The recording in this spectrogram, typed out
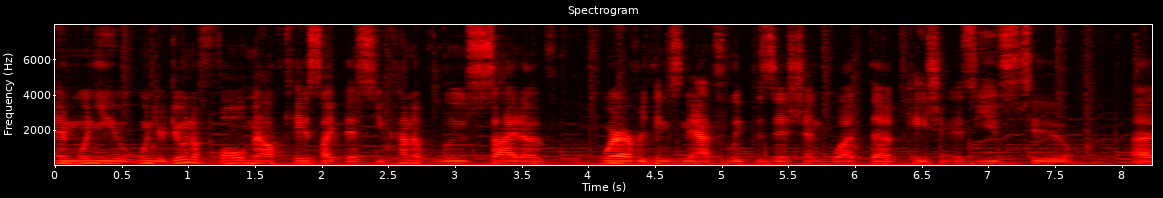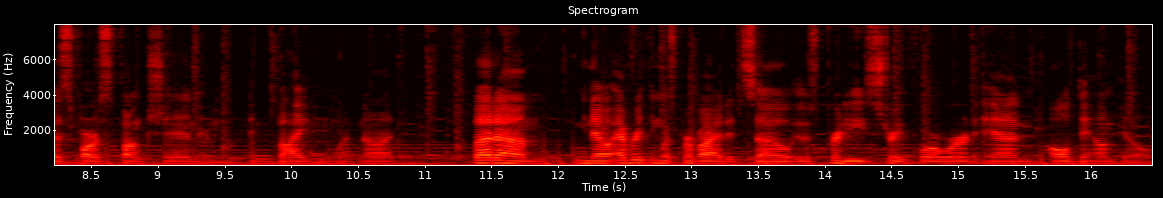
And when you when you're doing a full mouth case like this, you kind of lose sight of where everything's naturally positioned, what the patient is used to uh, as far as function and, and bite and whatnot. But um, you know, everything was provided, so it was pretty straightforward and all downhill.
